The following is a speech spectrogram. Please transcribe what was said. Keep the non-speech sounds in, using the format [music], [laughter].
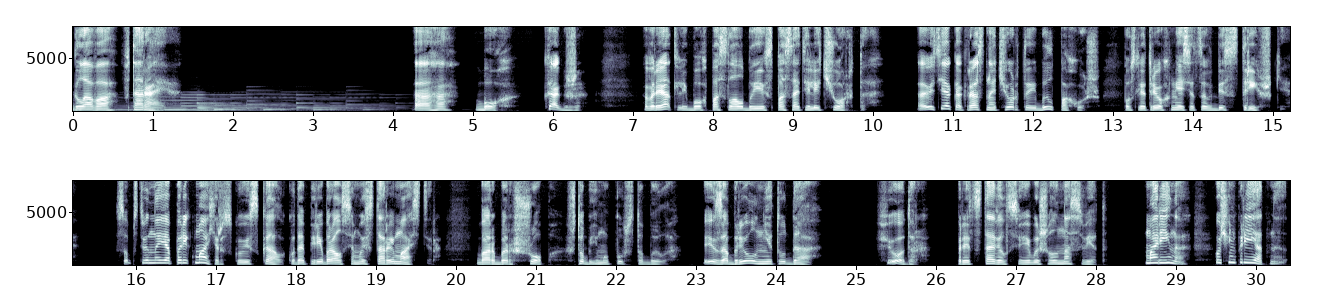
Глава вторая. Ага, бог. Как же. Вряд ли бог послал бы их спасателей чёрта. А ведь я как раз на чёрта и был похож после трех месяцев без стрижки. Собственно, я парикмахерскую искал, куда перебрался мой старый мастер. Барбершоп, чтобы ему пусто было. И забрел не туда. Федор представился и вышел на свет. «Марина, очень приятно.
